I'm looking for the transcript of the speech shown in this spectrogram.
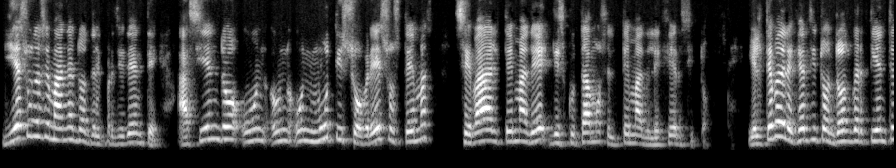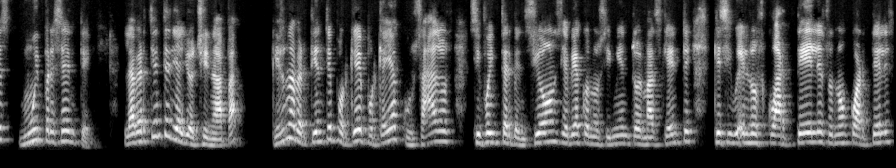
Y es una semana en donde el presidente, haciendo un, un, un mutis sobre esos temas, se va al tema de, discutamos el tema del ejército. Y el tema del ejército en dos vertientes muy presente. La vertiente de Ayotzinapa, que es una vertiente, ¿por qué? Porque hay acusados, si fue intervención, si había conocimiento de más gente, que si en los cuarteles o no cuarteles,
